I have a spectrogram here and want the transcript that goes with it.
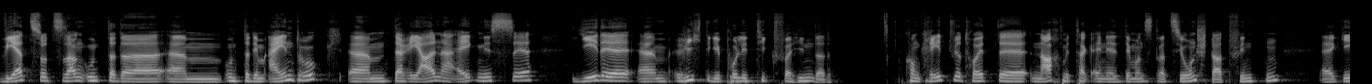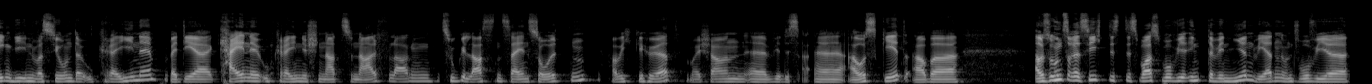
wird sozusagen unter, der, ähm, unter dem Eindruck ähm, der realen Ereignisse jede ähm, richtige Politik verhindert. Konkret wird heute Nachmittag eine Demonstration stattfinden, äh, gegen die Invasion der Ukraine, bei der keine ukrainischen Nationalflaggen zugelassen sein sollten, habe ich gehört. Mal schauen, äh, wie das äh, ausgeht. Aber aus unserer Sicht ist das was, wo wir intervenieren werden und wo wir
